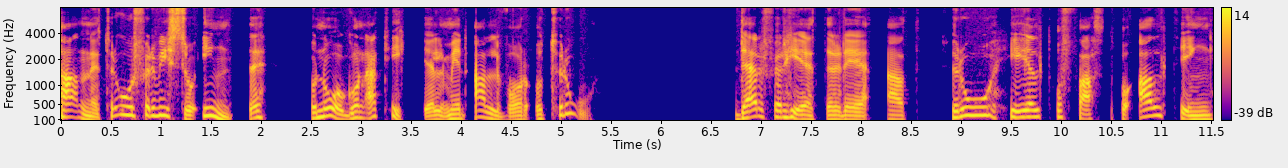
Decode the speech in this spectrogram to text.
han tror förvisso inte på någon artikel med allvar och tro. Därför heter det att tro helt och fast på allting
